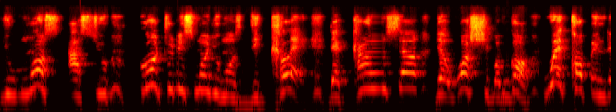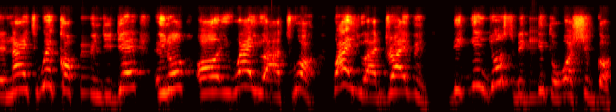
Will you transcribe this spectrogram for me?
You must, as you go through this month, you must declare the counsel, the worship of God. Wake up in the night, wake up in the day, you know, or or while you are at work, while you are driving, begin just begin to worship God.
